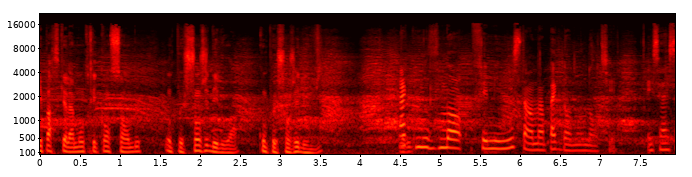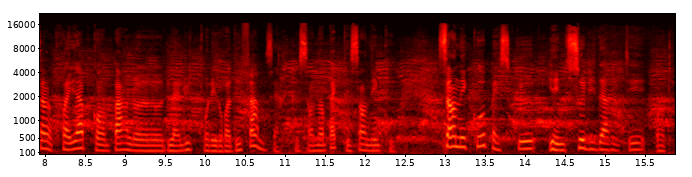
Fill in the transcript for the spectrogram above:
et parce qu'elle a montré qu'ensemble, on peut changer des lois, qu'on peut changer des vies. Chaque mouvement féministe a un impact dans le monde entier. Et c'est assez incroyable quand on parle de la lutte pour les droits des femmes. C'est-à-dire que c'est un impact et c'est un écho. C'est un écho parce qu'il y a une solidarité entre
